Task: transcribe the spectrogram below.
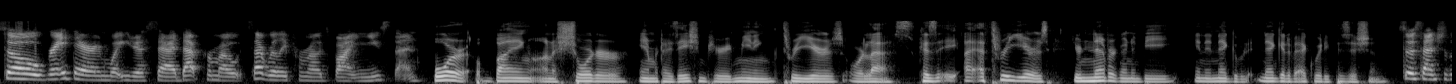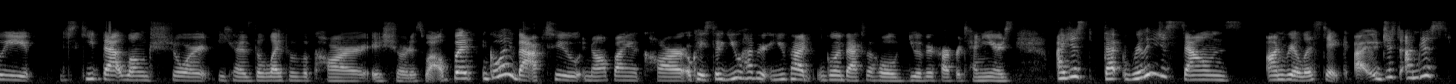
So right there in what you just said, that promotes that really promotes buying used then. Or buying on a shorter amortization period, meaning three years or less. Because at three years, you're never going to be in a negative negative equity position. So essentially, just keep that loan short because the life of a car is short as well. But going back to not buying a car, okay, so you have your you've had going back to the whole you have your car for 10 years. I just that really just sounds unrealistic. I just I'm just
